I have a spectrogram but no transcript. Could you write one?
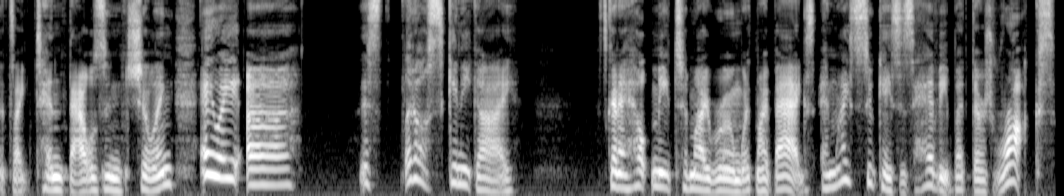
it's like 10,000 shilling. Anyway, uh, this little skinny guy is going to help me to my room with my bags. And my suitcase is heavy, but there's rocks,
